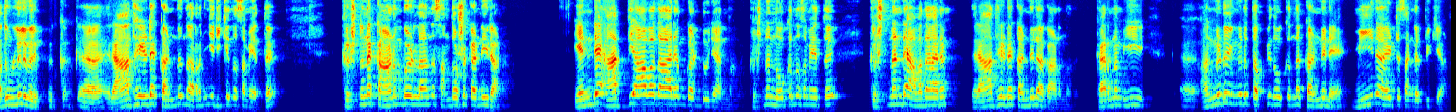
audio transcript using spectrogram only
അത് ഉള്ളിൽ വരും. രാധയുടെ കണ്ണ് നിറഞ്ഞിരിക്കുന്ന സമയത്ത് കൃഷ്ണനെ കാണുമ്പോഴുള്ള സന്തോഷ കണ്ണീരാണ് എന്റെ ആദ്യാവതാരം കണ്ടു ഞാൻ എന്നാണ്. കൃഷ്ണൻ നോക്കുന്ന സമയത്ത് കൃഷ്ണന്റെ അവതാരം രാധയുടെ കണ്ണിലാണ് കാണുന്നത്. കാരണം ഈ ഏഹ്, ഇങ്ങോട്ടും ഇങ്ങട് തപ്പി നോക്കുന്ന കണ്ണിനെ മീനായിട്ട് സങ്കല്പിക്കുകയാണ്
